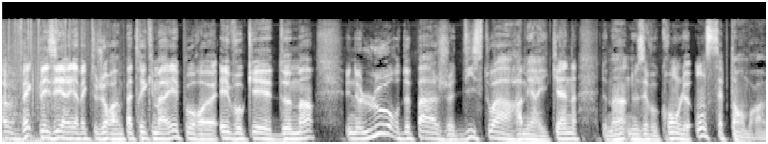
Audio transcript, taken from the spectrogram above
Avec plaisir et avec toujours un Patrick Mahé pour euh, évoquer demain une lourde page d'histoire américaine. Demain, nous évoquerons le 11 septembre.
